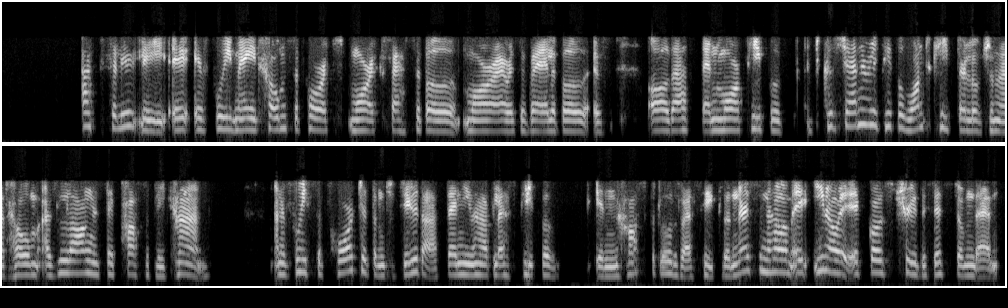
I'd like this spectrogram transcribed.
Absolutely. If we made home support more accessible, more hours available, if all that, then more people, because generally people want to keep their loved one at home as long as they possibly can. And if we supported them to do that, then you have less people in hospitals, less people in nursing home. It, you know, it goes through the system then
